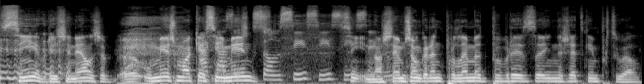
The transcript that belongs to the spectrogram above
Sim, abrir janelas, o mesmo aquecimento. que são, sim, sim, sim. Sim, nós temos dúvida. um grande problema de pobreza energética em Portugal.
